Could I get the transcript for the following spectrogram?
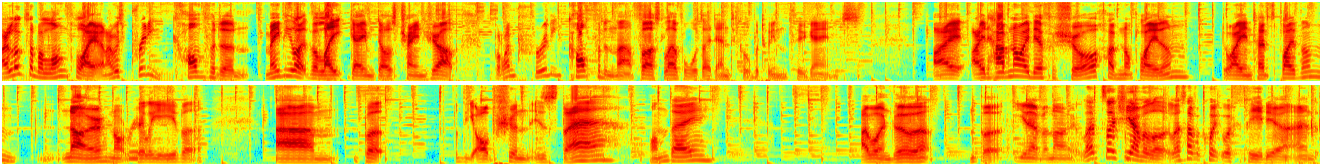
I looked up a long play and I was pretty confident. Maybe like the late game does change up, but I'm pretty confident that first level was identical between the two games. I I'd have no idea for sure. I've not played them. Do I intend to play them? No, not really either. Um, but the option is there one day. I won't do it, but you never know. Let's actually have a look. Let's have a quick Wikipedia and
